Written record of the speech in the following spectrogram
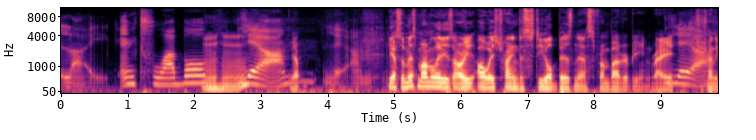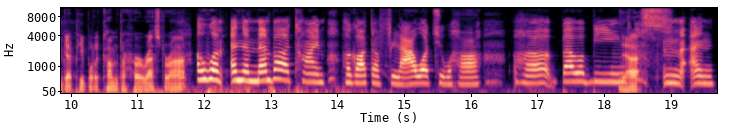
like in trouble. Mhm. Yeah. Yep. Yeah. Yeah, so Miss Marmalade is already always trying to steal business from Butterbean, right? Yeah. She's trying to get people to come to her restaurant. Oh, um, and remember a time her got a flower to her, her Bella Bean? Yes. Mm, and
